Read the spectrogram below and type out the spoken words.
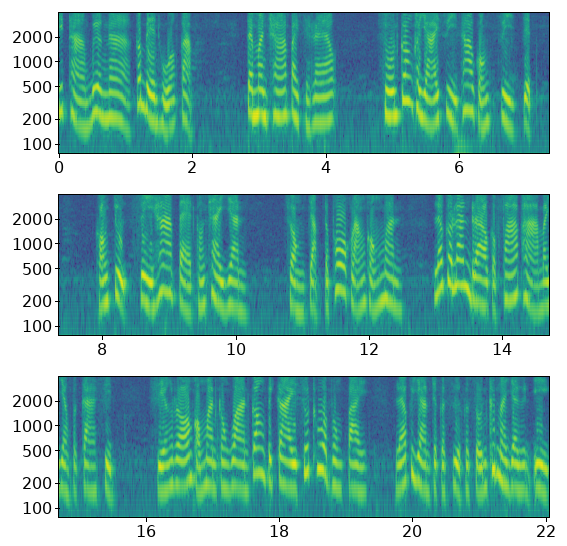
ทิศทางเบื้องหน้าก็เบนหัวกลับ แต่มันช้าไปเสียแล้ว ศูนย์กล้องขยายสี่เท่าของ47ของจุด458ของชายยัน ส่องจับตะโพกหลังของมัน แล้วก็ลั่นราวกับฟ้าผ่ามาอย่างประกาศสิทธิ์เสียงร้องของมันกังวานกล้องไปไกลสุดทั่วลงไป แล้วพยายามจะกระเสือกกระสนขึ้นมาอย่างอื่นอีก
